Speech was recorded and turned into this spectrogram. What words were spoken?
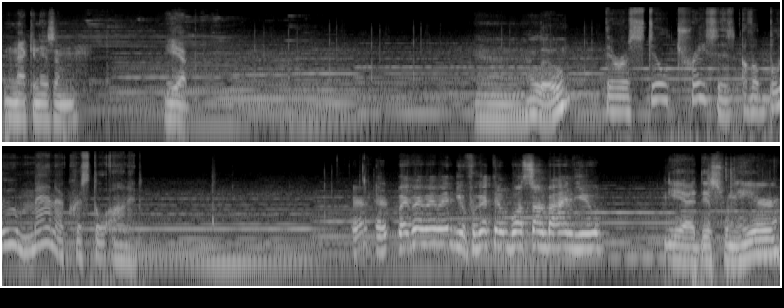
mechanism. Yep. Uh, hello? There are still traces of a blue mana crystal on it. Uh, uh, wait, wait, wait, wait. You forget there was one behind you. Yeah, this one here.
